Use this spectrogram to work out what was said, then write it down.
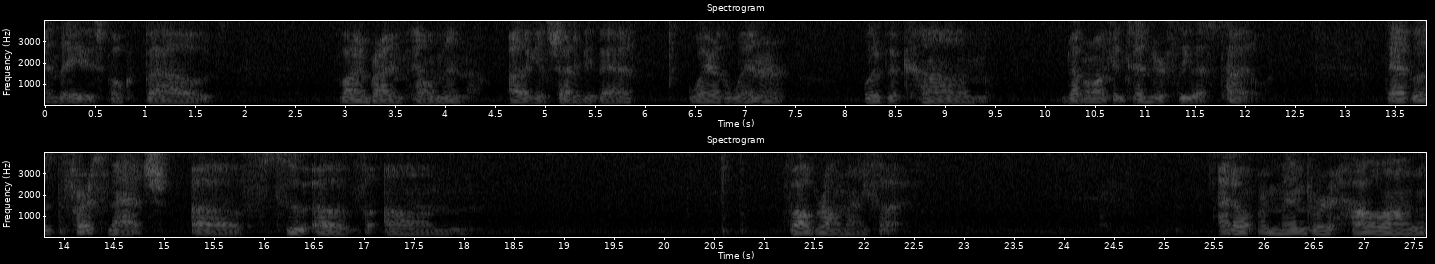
and they spoke about Flying Brian Pillman uh, against Johnny B. Bad, where the winner would become number one contender for the U.S. title. That was the first match of of um, Fall Brawl '95. I don't remember how long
